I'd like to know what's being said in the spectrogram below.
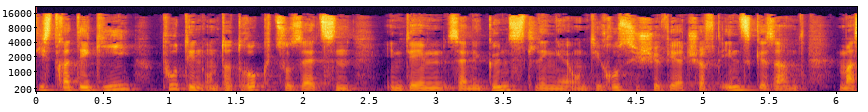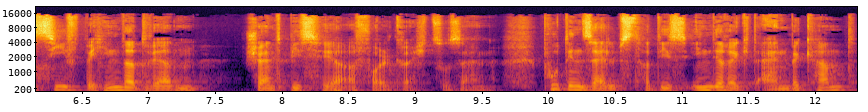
Die Strategie, Putin unter Druck zu setzen, indem seine Günstlinge und die russische Wirtschaft insgesamt massiv behindert werden, scheint bisher erfolgreich zu sein. Putin selbst hat dies indirekt einbekannt,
